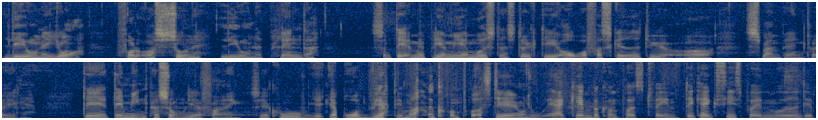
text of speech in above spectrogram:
levende jord, får du også sunde, levende planter, som dermed bliver mere modstandsdygtige over for skadedyr og svampeangreb. Ja. Det, det er min personlige erfaring. Så jeg, kunne, jeg, jeg bruger virkelig meget kompost i haven. Du er kæmpe kompostfan. Det kan ikke siges på anden måde end det.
